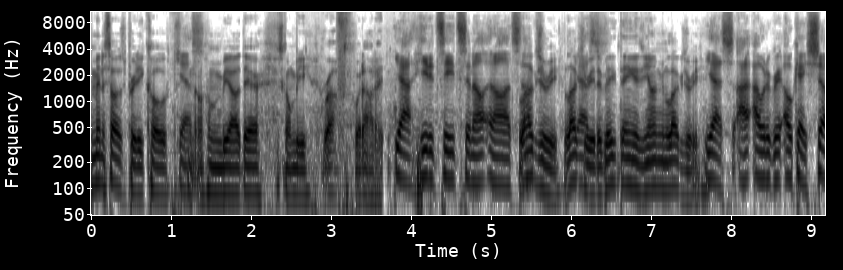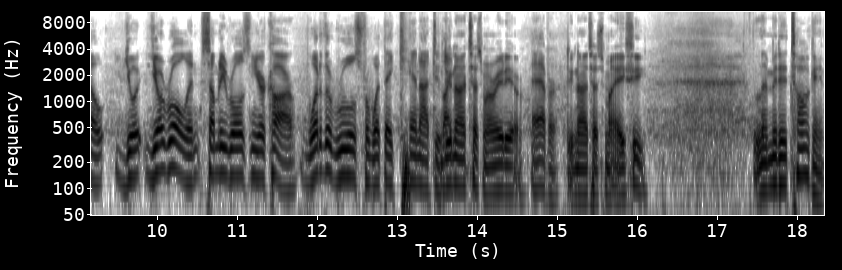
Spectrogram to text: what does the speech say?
Minnesota's pretty cold. Yes. You know, I'm gonna be out there. It's gonna be rough without it. Yeah, heated seats and all, and all that stuff. Luxury, luxury. Yes. The big thing is young and luxury. Yes, I, I would agree. Okay, so you're you're rolling. Somebody rolls in your car. What are the rules for what they cannot do? Do not touch my radio. Ever. Do not touch my AC. Limited talking.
